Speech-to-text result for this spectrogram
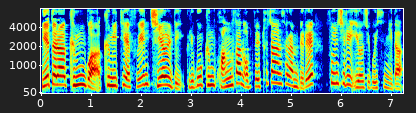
이에 따라 금과 금 ETF인 GLD 그리고 금 광산 업체에 투자한 사람들의 손실이 이어지고 있습니다.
